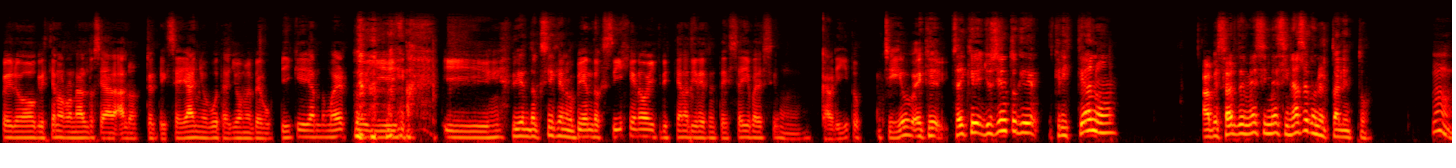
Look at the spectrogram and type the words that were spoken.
Pero Cristiano Ronaldo, o sea, a los 36 años, puta, yo me pego un pique y ando muerto y, y Pidiendo oxígeno. pidiendo oxígeno y Cristiano tiene 36 y parece un cabrito. Sí, es que, ¿sabes qué? Yo siento que Cristiano, a pesar de Messi, Messi nace con el talento. Mm,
